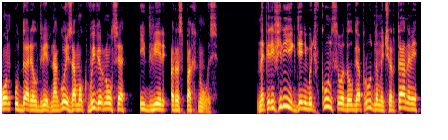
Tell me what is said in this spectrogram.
несколько раз, определил, где находится замок, и выстрелил раз-другой. Удары пули о металл и щелканье гильз о бетон перекрыли уханье глушителя. Он ударил дверь ногой, замок вывернулся, и дверь распахнулась. На периферии, где-нибудь в Кунцево, Долгопрудном и Чертанове,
